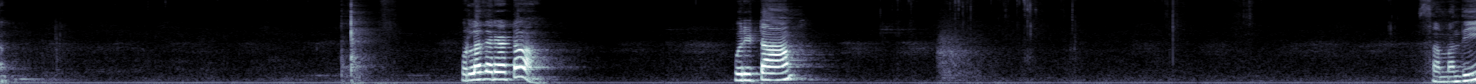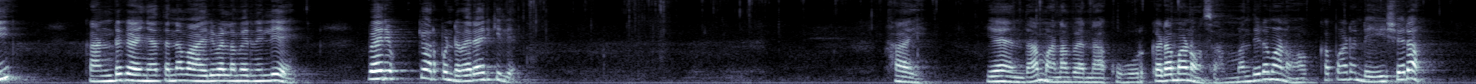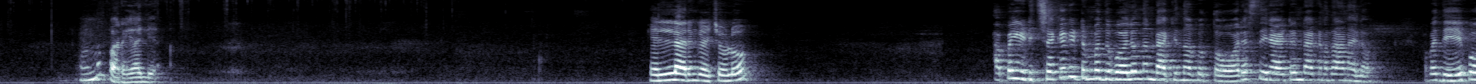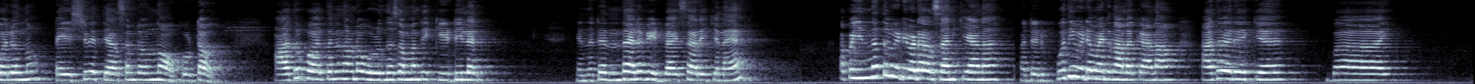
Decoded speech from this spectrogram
ഉരുള തരാട്ടോ ഉരുട്ടാം. സമ്മന്തി കണ്ടു കഴിഞ്ഞാൽ തന്നെ വായിൽ വെള്ളം വരുന്നില്ലേ? വരും. എനിക്ക് ഉറപ്പുണ്ട്. വരായിരിക്കില്ലേ ഹായ്. എന്താ മണം വരണ കൂർക്കട മണോ? സമ്മന്തിയുടെ മണോ? ഒക്കെ പാടണ്ട. ഈശ്വര. ഒന്നും പറയാല്ല എല്ലാവരും കഴിച്ചോളൂ. അപ്പോൾ ഇടിച്ചക്ക കിട്ടുമ്പോൾ ഇതുപോലെ ഒന്ന് ഉണ്ടാക്കി നോക്കും. തോര സ്ഥിരമായിട്ട് ഉണ്ടാക്കണതാണല്ലോ. അപ്പോൾ ഇതേപോലെ ഒന്നും ടേസ്റ്റ് വ്യത്യാസം ഉണ്ടോ എന്ന് നോക്കൂ കേട്ടോ അതുപോലെ തന്നെ നമ്മുടെ ഉഴുന്ന സംബന്ധി കിടിലൻ. എന്നിട്ട് എന്തായാലും ഫീഡ്ബാക്ക്സ് അറിയിക്കണേ. അപ്പോൾ ഇന്നത്തെ വീഡിയോ ഇവിടെ അവസാനിക്കുകയാണ്. മറ്റൊരു പുതിയ വീഡിയോ ആയിട്ട് നാളെ കാണാം. അതുവരേക്ക് ബായ്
